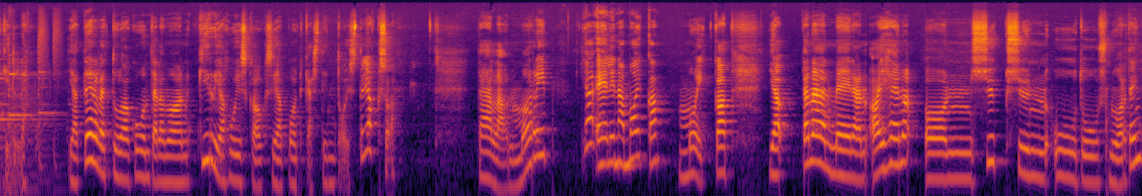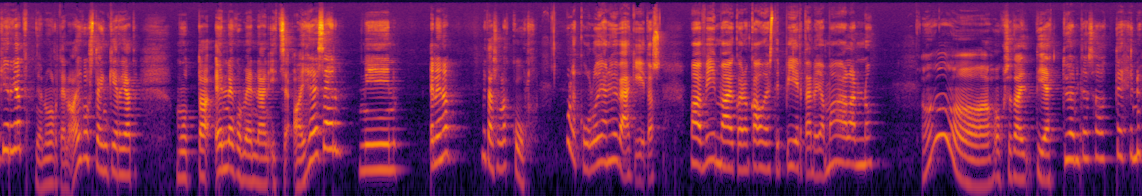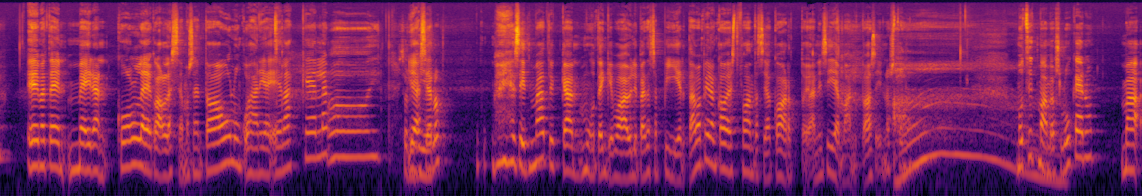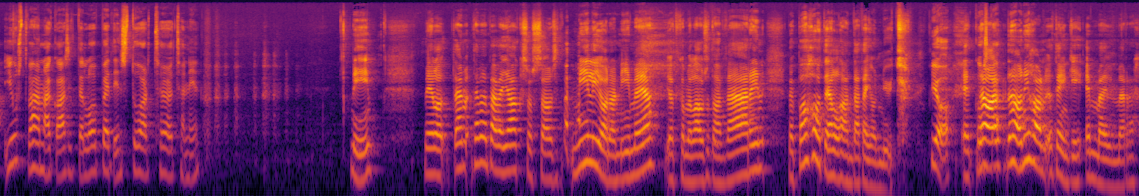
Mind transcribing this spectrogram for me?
kaikille ja tervetuloa kuuntelemaan Kirjahuiskauksia podcastin toista jaksoa. Täällä on Mari. Ja Elina, moikka! Moikka! Ja tänään meidän aiheena on syksyn uutuus nuorten kirjat ja nuorten aikuisten kirjat. Mutta ennen kuin mennään itse aiheeseen, niin Elina, mitä sulle kuuluu? Mulle kuuluu ihan hyvää, kiitos. Mä oon viime aikoina kauheasti piirtänyt ja maalannut. Aa, onko jotain tiettyä, mitä sä oot tehnyt? Ei, mä tein meidän kollegalle semmoisen taulun, kun hän jäi eläkkeelle. Ai, se oli ja hieno. Sit, ja sit mä tykkään muutenkin vaan ylipäätänsä piirtää. Mä pidän kauheasti fantasiakarttoja, niin siihen mä oon nyt taas innostunut. Aa. Mut sit mä oon myös lukenut. Mä just vähän aikaa sitten lopetin Stuart Turtonin Niin. Meillä on tämän, tämän päivän jaksossa on sit miljoona nimeä, jotka me lausutaan väärin. Me pahoitellaan tätä jo nyt. Joo, Et koska nämä, nämä on ihan jotenkin, en mä ymmärrä.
